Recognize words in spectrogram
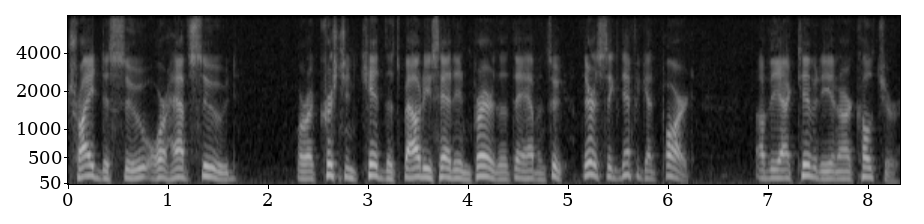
tried to sue or have sued, or a Christian kid that's bowed his head in prayer that they haven't sued. They're a significant part of the activity in our culture.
